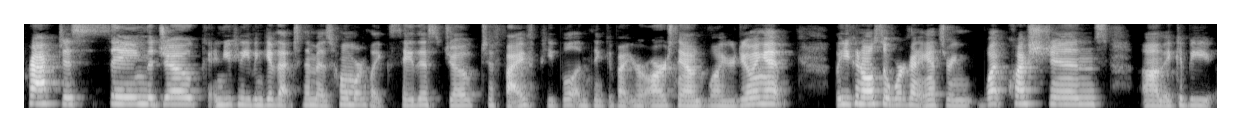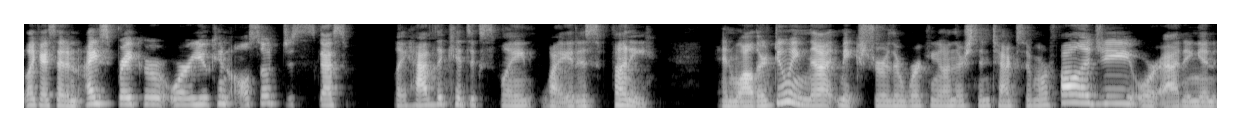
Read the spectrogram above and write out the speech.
practice saying the joke and you can even give that to them as homework like say this joke to five people and think about your r sound while you're doing it but you can also work on answering what questions um, it could be, like I said, an icebreaker, or you can also discuss, like, have the kids explain why it is funny. And while they're doing that, make sure they're working on their syntax and morphology or adding in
